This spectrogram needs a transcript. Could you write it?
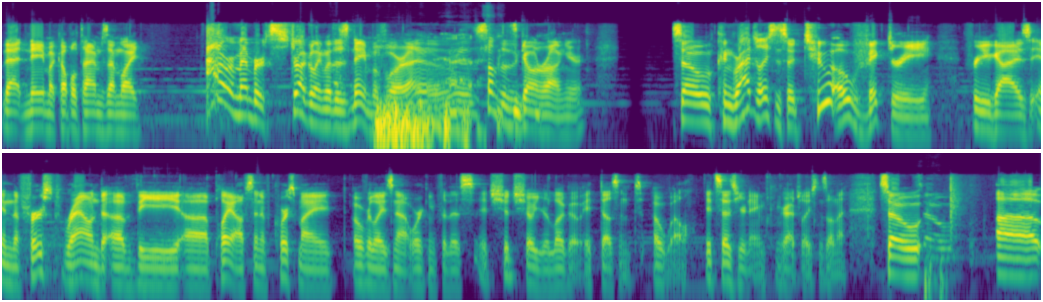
that name a couple times. I'm like, I don't remember struggling with his name before. I, something's going wrong here. So congratulations! So 2-0 victory for you guys in the first round of the uh, playoffs. And of course, my overlay is not working for this. It should show your logo. It doesn't. Oh well. It says your name. Congratulations on that. So. Uh,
